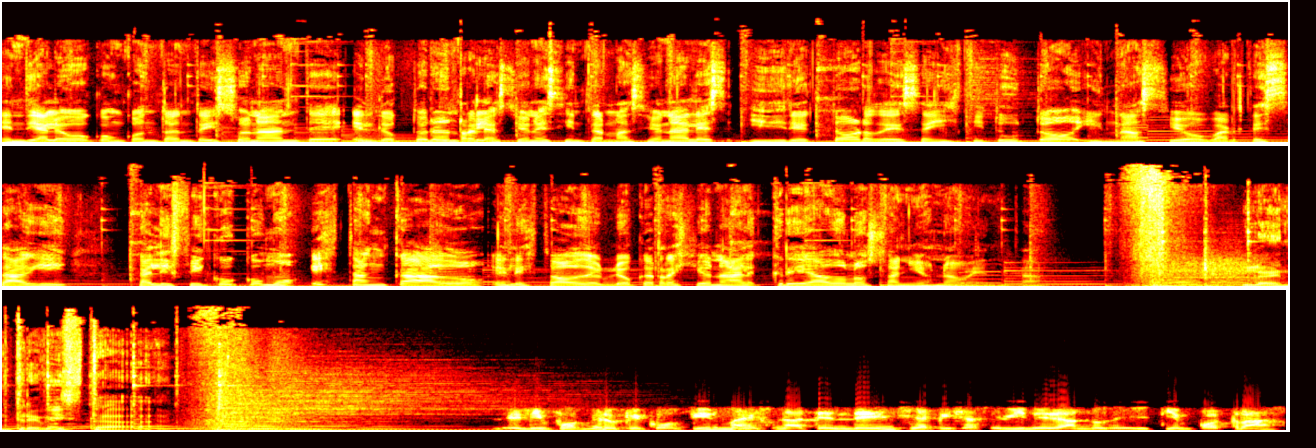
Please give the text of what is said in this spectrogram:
En diálogo con Contante y Sonante, el doctor en Relaciones Internacionales y director de ese instituto, Ignacio Bartesagui, calificó como estancado el estado del bloque regional creado en los años 90. La entrevista. El informe lo que confirma es una tendencia que ya se viene dando desde tiempo atrás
